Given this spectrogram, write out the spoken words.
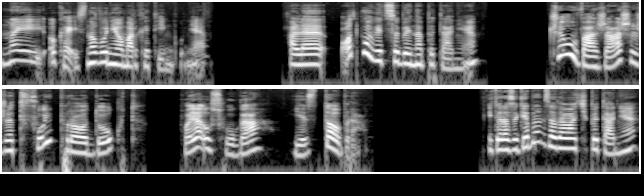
No i okej, okay, znowu nie o marketingu, nie? Ale odpowiedz sobie na pytanie, czy uważasz, że Twój produkt, Twoja usługa jest dobra? I teraz, jak ja bym zadała Ci pytanie,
